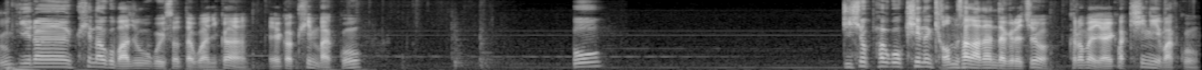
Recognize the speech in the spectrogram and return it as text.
룩이랑 퀸하고 마주보고 있었다고 하니까 애가 퀸 맞고. 또 비숍하고 킹은 겸상 안 한다 그랬죠? 그러면 얘가 킹이 맞고.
